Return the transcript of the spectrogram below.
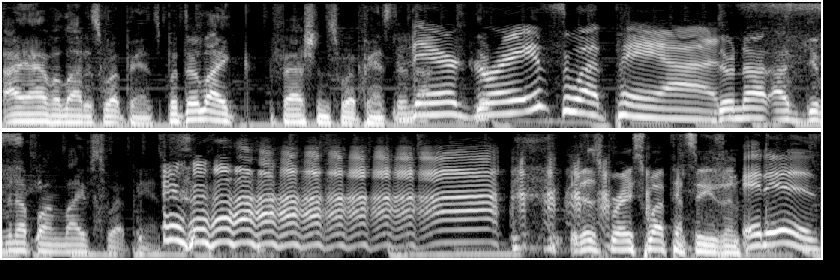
I have a lot of sweatpants, but they're like fashion sweatpants. They're, They're, not, gray sweatpants. they're not. I've given up on life sweatpants. It is gray sweatpants season. it is.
